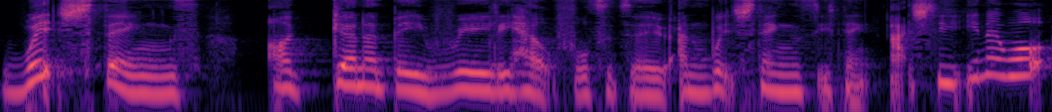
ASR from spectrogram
which things are going to be really helpful to do and which things you think, actually, you know what?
